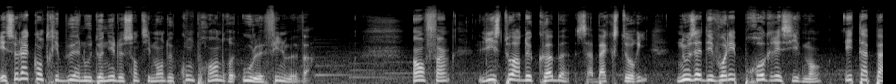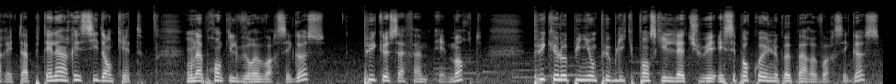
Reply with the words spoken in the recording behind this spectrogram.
Et cela contribue à nous donner le sentiment de comprendre où le film va. Enfin, l'histoire de Cobb, sa backstory, nous a dévoilé progressivement, étape par étape, tel un récit d'enquête. On apprend qu'il veut revoir ses gosses, puis que sa femme est morte, puis que l'opinion publique pense qu'il l'a tué et c'est pourquoi il ne peut pas revoir ses gosses,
